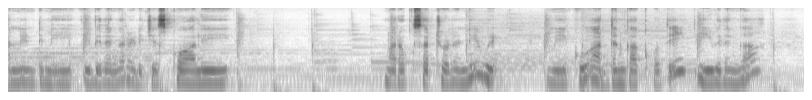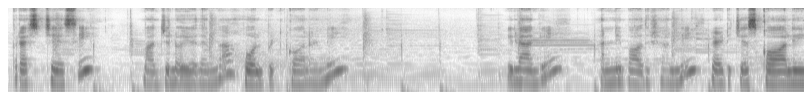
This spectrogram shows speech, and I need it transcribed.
అన్నింటినీ ఈ విధంగా రెడీ చేసుకోవాలి. మరొకసారి చూడండి. మీకు అర్థం కాకపోతే ఈ విధంగా ప్రెస్ చేసి మధ్యలో ఈ విధంగా హోల్ పెట్టుకోవాలండి. ఇలాగే అన్ని బాదుషాల్ని రెడీ చేసుకోవాలి.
